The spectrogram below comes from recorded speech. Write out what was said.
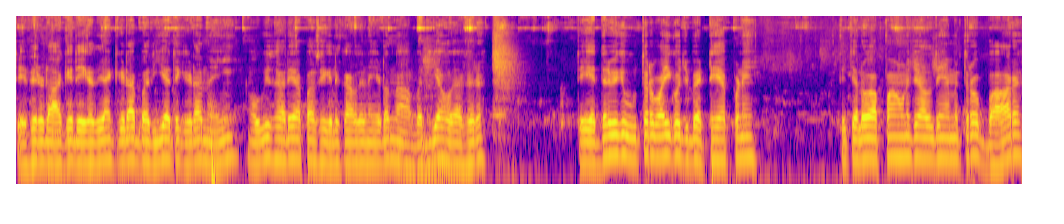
ਤੇ ਫਿਰ ਉਡਾ ਕੇ ਦੇਖਦੇ ਆ ਕਿਹੜਾ ਵਧੀਆ ਤੇ ਕਿਹੜਾ ਨਹੀਂ। ਉਹ ਵੀ ਸਾਰੇ ਆਪਾਂ ਸੇਲ ਕਰ ਦੇਣੇ, ਜਿਹੜਾ ਨਾ ਵਧੀਆ ਹੋਇਆ ਫਿਰ। ਤੇ ਇੱਧਰ ਵੀ ਕਬੂਤਰ ਬਾਈ ਕੁਝ ਬੈਠੇ ਆਪਣੇ। ਤੇ ਚਲੋ ਆਪਾਂ ਹੁਣ ਚੱਲਦੇ ਆ ਮਿੱਤਰੋ ਬਾਹਰ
